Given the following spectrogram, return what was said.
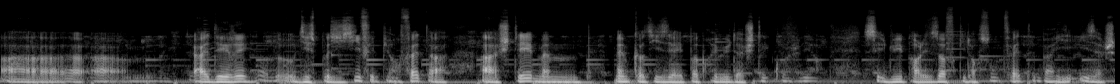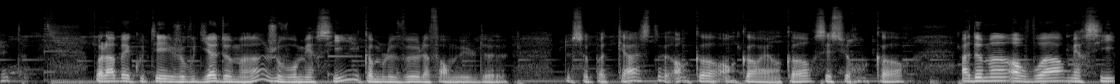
à, adhérer au dispositif et puis en fait à, acheter, même, même quand ils n'avaient pas prévu d'acheter. Je veux dire. Séduits par les offres qui leur sont faites, ben, ils, achètent. Voilà, ben, écoutez, je vous dis à demain, je vous remercie, comme le veut la formule de, de ce podcast, encore, encore et encore, c'est sur encore. À demain, au revoir, merci.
